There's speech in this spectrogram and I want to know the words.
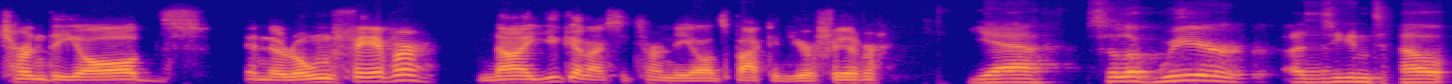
turn the odds in their own favor. Now you can actually turn the odds back in your favor. Yeah. So look, we're as you can tell,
